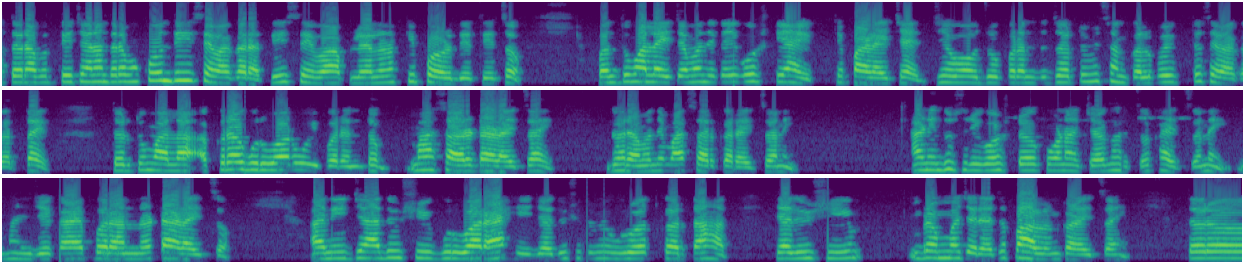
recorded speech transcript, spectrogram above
तर आपण त्याच्यानंतर आपण कोणतीही सेवा करा ती सेवा आपल्याला नक्की फळ देतेच पण तुम्हाला याच्यामध्ये काही गोष्टी आहेत ते पाळायच्या आहेत. जेव्हा जोपर्यंत जर तुम्ही संकल्पयुक्त सेवा करतायत तर तुम्हाला अकरा गुरुवार होईपर्यंत मांसाहार टाळायचा आहे. घरामध्ये मांसाहार करायचा नाही. आणि दुसरी गोष्ट कोणाच्या घरचं खायचं नाही. म्हणजे काय? परान्न टाळायचं. आणि ज्या दिवशी गुरुवार आहे ज्या दिवशी तुम्ही व्रत करत आहात त्या दिवशी ब्रह्मचर्याचं पालन करायचं आहे. तर ह्या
